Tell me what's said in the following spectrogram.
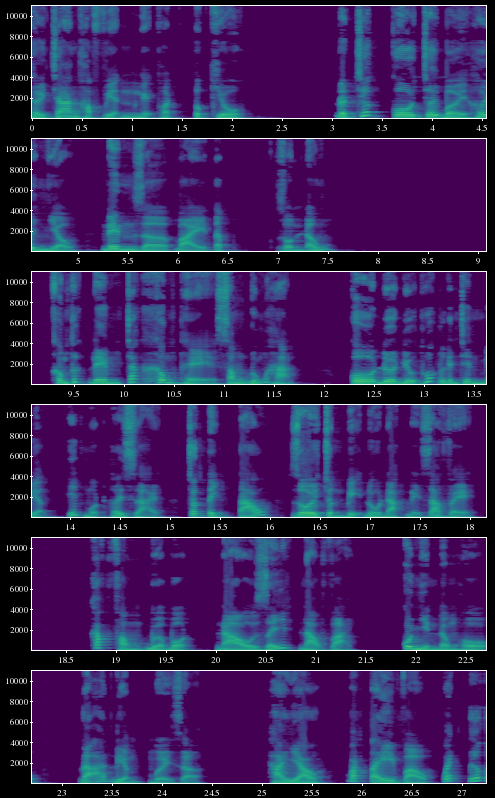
thời trang Học viện Nghệ thuật Tokyo. Đợt trước cô chơi bời hơi nhiều nên giờ bài tập dồn đống. Không thức đêm chắc không thể xong đúng hạn. Cô đưa điếu thuốc lên trên miệng, hít một hơi dài cho tỉnh táo rồi chuẩn bị đồ đạc để ra về. Khắp phòng bừa bộn, nào giấy nào vải. Cô nhìn đồng hồ, đã điểm 10 giờ. Hai Yao bắt tay vào quét tước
